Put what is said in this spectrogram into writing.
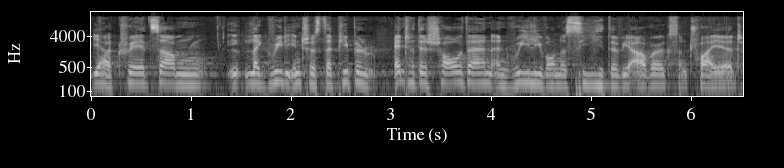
yeah create some like really interest that people enter the show then and really want to see the VR works and try it.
